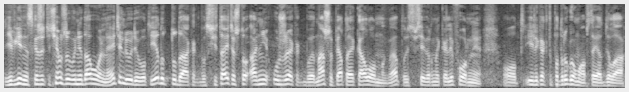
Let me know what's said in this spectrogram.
Евгений, скажите, чем же вы недовольны? Эти люди вот едут туда, как бы считаете, что они уже как бы наша пятая колонна, да, то есть в Северной Калифорнии, вот, или как-то по-другому обстоят дела?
